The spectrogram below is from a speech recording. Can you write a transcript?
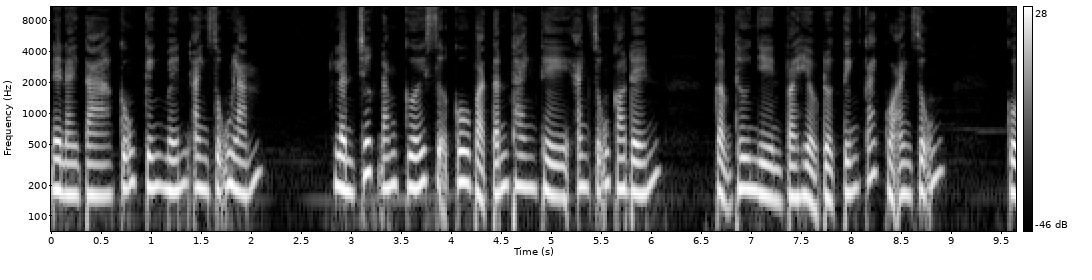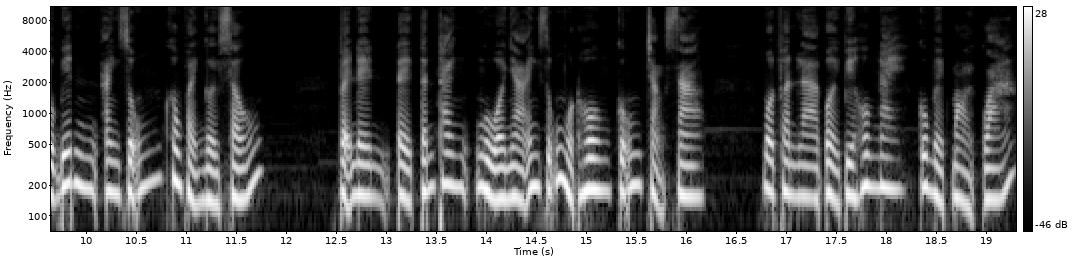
nên anh ta cũng kính mến anh Dũng lắm. Lần trước đám cưới giữa cô và Tấn Thanh thì anh Dũng có đến, Cẩm Thư nhìn và hiểu được tính cách của anh Dũng. Cô biết anh Dũng không phải người xấu. Vậy nên để Tấn Thanh ngủ ở nhà anh Dũng một hôm cũng chẳng sao. Một phần là bởi vì hôm nay cô mệt mỏi quá.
